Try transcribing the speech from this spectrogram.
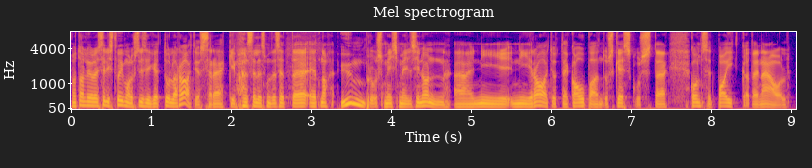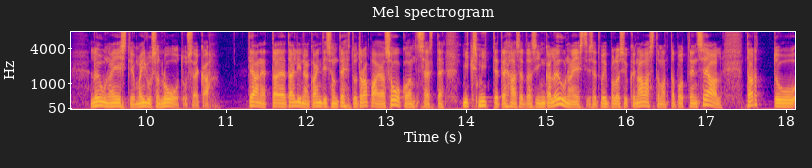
no tal ei ole sellist võimalust isegi, et tulla raadiosse rääkima, selles mõttes, et, et noh, ümbrus, mis meil siin on äh,, nii, nii raadiote, kaubanduskeskuste, kontsertpaikade näol, Lõuna-Eesti oma ilusa loodusega tean, et Tallinna kandis on tehtud raba- ja sookontserte, miks mitte teha seda siin ka Lõuna-Eestis, et võib-olla niisugune avastamata potentsiaal. Tartu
